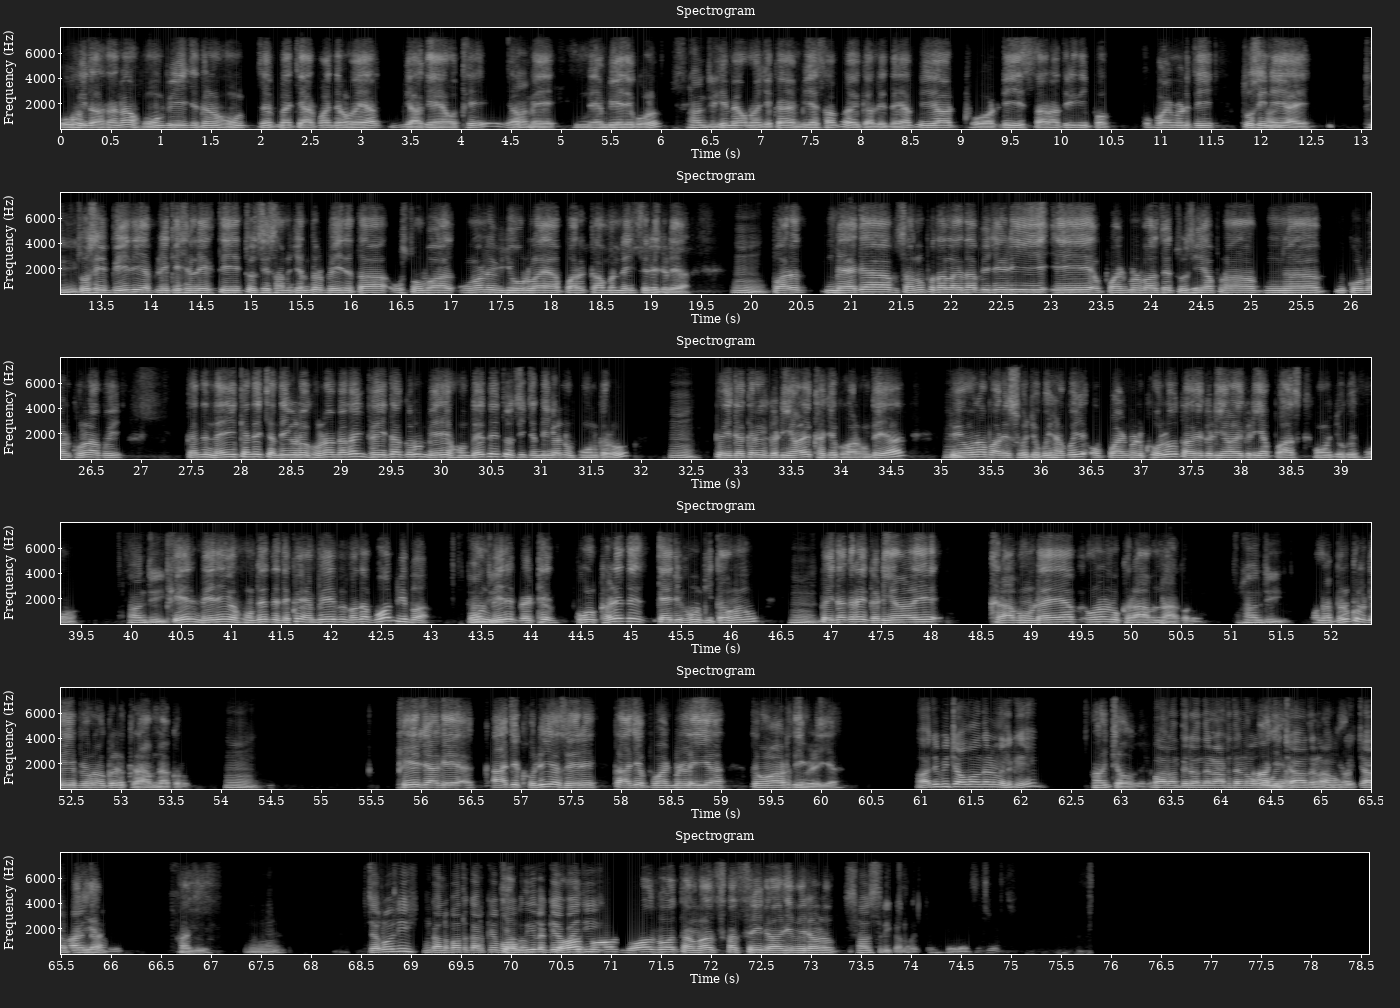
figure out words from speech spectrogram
ਉਹੀ ਦੱਸਦਾ ਨਾ ਹੁਣ ਵੀ ਜਿੱਦਣ ਹੁਣ ਤੇ ਮੈਂ 4-5 ਦਿਨ ਹੋਇਆ ਜਾ ਕੇ ਆਇਆ ਉੱਥੇ ਆਪਣੇ ਐਮਬੀਏ ਦੇ ਕੋਲ। ਹਾਂਜੀ। ਫਿਰ ਮੈਂ ਉਹਨਾਂ ਨੂੰ ਕਿਹਾ ਐਮਬੀਏ ਸਾਹਿਬ ਇਹ ਗੱਲ ਇਦਾਂ ਆ ਵੀ ਆ ਤੁਹਾਡੀ 17 ਤਰੀਕ ਦੀ ਅਪਾਇੰਟਮੈਂਟ ਸੀ ਤੁਸੀਂ ਨਹੀਂ ਆਏ। ਤੁਸੀਂ 20 ਦੀ ਐਪਲੀਕੇਸ਼ਨ ਲਿਖਤੀ ਤੁਸੀਂ ਸਾਨੂੰ ਜਲੰਧਰ ਭੇਜ ਦਿੱਤਾ ਉਸ ਤੋਂ ਬਾਅਦ ਉਹਨਾਂ ਨੇ ਵੀ ਜ਼ੋਰ ਲਾਇਆ ਪਰ ਕੰਮ ਨਹੀਂ ਸਿਰੇ ਚੜਿਆ। ਹੂੰ। ਪਰ ਮੈਂ ਕਿਹਾ ਸਾਨੂੰ ਪਤਾ ਲੱਗਦਾ ਵੀ ਜਿਹੜੀ ਇਹ ਅਪਾਇੰਟਮੈਂਟ ਵਾਸਤੇ ਤੁਸੀਂ ਆਪਣਾ ਕੋਡਵਰਡ ਖੋਲਣਾ ਕੋਈ। ਕਹਿੰਦੇ ਨਹੀਂ ਕਹਿੰਦੇ ਚੰਡੀਗੜ੍ਹੋਂ ਖੋਲਣਾ ਮੈਂ ਕਿਹਾ ਜੀ ਫੇਰ ਏਦਾਂ ਕਰੋ ਮੇਰੇ ਹੁੰਦੇ ਤੇ ਤੁਸੀਂ ਚੰਡੀਗੜ੍ਹ ਨੂੰ ਫੋਨ ਕਰੋ। ਹੂੰ। ਤੇ ਏਦਾਂ ਕਰਕੇ ਗੱਡੀਆਂ ਵਾਲੇ ਖੱਜਲ ਖੁਆਰ ਹੁੰਦੇ ਆ। ਤੇ ਉਹਨਾਂ ਬਾਰੇ ਸੋਚੋ ਕੋਈ ਨਾ ਕੋਈ ਅਪਾਇੰਟਮੈਂਟ ਖੋਲੋ ਤਾਂ ਕਿ ਗੱਡੀਆਂ ਵਾਲੇ ਗੱਡੀਆਂ ਪਾਸ ਹੋਣ ਜੋਗੇ ਹੋਣ। ਹਾਂਜੀ। ਫਿਰ ਮੇਰੇ ਹੁੰਦੇ ਤੇ ਦੇਖੋ ਐਮਬੀਏ ਵੀ ਬੰਦਾ ਬਹੁਤ ਬੀਬਾ। ਹਾਂਜੀ। ਮੇਰੇ ਬੈਠੇ ਕੋਲ ਖੜੇ ਤੇ ਟੈਲੀਫੋਨ ਕੀਤਾ ਉਹਨਾਂ ਨੂੰ। ਹੂੰ। ਕਈ ਤਾਂ ਕਰੇ ਗੱਡੀਆਂ ਵਾਲੇ ਖਰਾਬ ਡਏ ਆ ਉਹਨਾਂ ਨੂੰ ਖਰਾਬ ਨਾ ਕਰੋ। ਹਾਂਜੀ। ਉਹਨਾਂ ਬਿਲਕੁਲ ਕਹੀ ਵੀ ਉਹਨਾਂ ਨੂੰ ਖਰਾਬ ਨਾ ਕਰੋ। ਹੂੰ। ਫੇਰ ਜਾ ਕੇ ਅੱਜ ਖੁੱਲੀ ਆ ਸਵੇਰੇ ਤਾਂ ਅੱਜ ਅਪਾਇੰਟਮੈਂਟ ਲਈ ਆ ਤੇ ਹੁਣ 8 ਦੀ ਮਿਲੀ ਆ। ਅੱਜ ਵੀ 14 ਦਿਨ ਮਿਲ ਗਏ? ਹਾਂ 14 12 13 ਦਿਨ 8 ਦਿਨ ਉਹ ਹੋ ਗਏ 4 ਦਿਨ ਹੋ ਗਏ 4 5 ਹਾਂਜੀ ਦਿਨ। ਹਾਂਜੀ ਹਾਂਜੀ। ਹੂੰ। ਚਲੋ ਜੀ ਗੱਲਬਾਤ ਕਰਕੇ ਬਹੁਤ ਵਧੀਆ ਲੱਗਿਆ ਬਾਈ ਜੀ। ਬਹੁਤ ਬਹੁਤ ਧੰਨਵਾਦ। ਸਤਿ ਸ੍ਰੀ ਅਕਾਲ ਜੀ ਮੇਰੇ ਵੱਲੋਂ। ਸਤਿ ਸ੍ਰੀ ਅਕਾਲ ਬਾਈ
